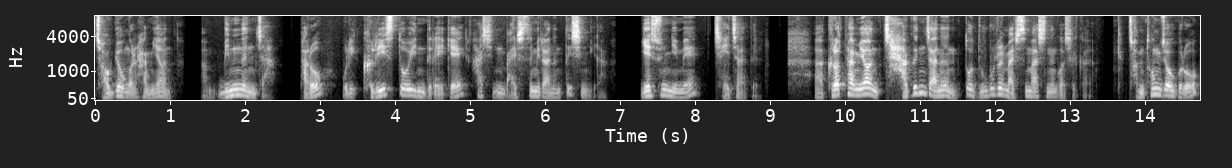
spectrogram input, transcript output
적용을 하면 어, 믿는 자, 바로 우리 그리스도인들에게 하신 말씀이라는 뜻입니다. 예수님의 제자들. 아, 그렇다면 작은 자는 또 누구를 말씀하시는 것일까요? 전통적으로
